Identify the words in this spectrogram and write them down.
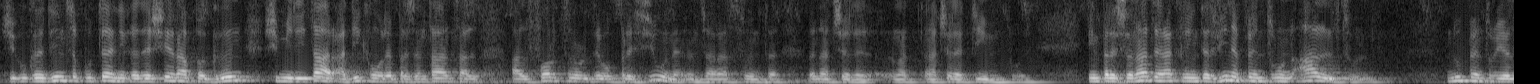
și cu credință puternică, deși era păgân și militar, adică un reprezentant al, al forțelor de opresiune în Țara Sfântă în acele, în acele timpuri. Impresionat era că intervine pentru un altul, nu pentru el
